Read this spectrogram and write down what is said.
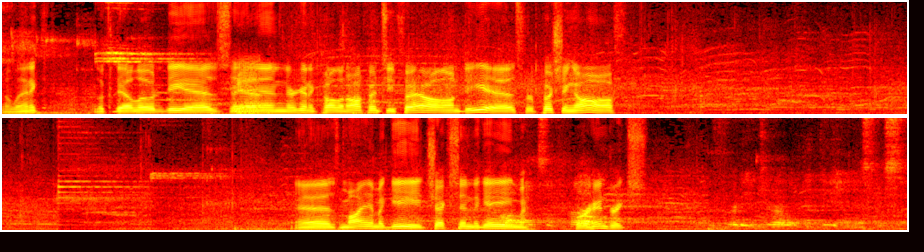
Atlantic looks down low to Diaz, Yeah. and they're going to call an offensive foul on Diaz for pushing off. As Maya McGee checks in the game for Hendricks. Freddie Carolyn Diaz. who's, uh,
